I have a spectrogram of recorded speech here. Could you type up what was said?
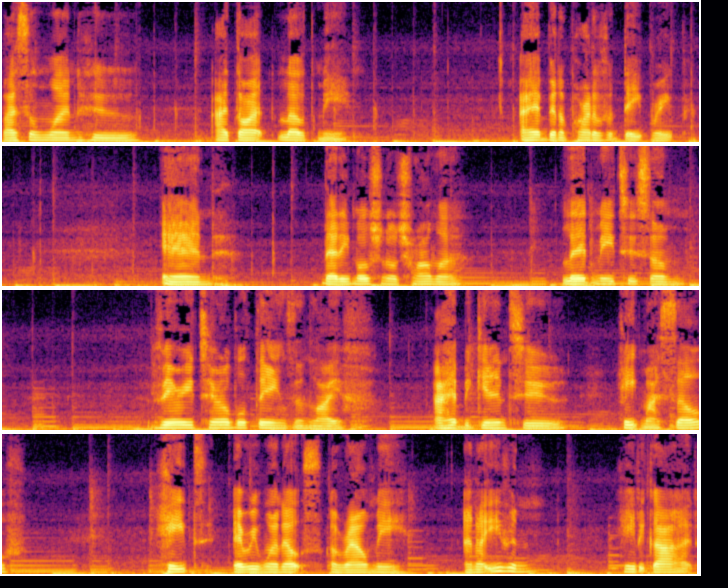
by someone who I thought loved me. I had been a part of a date rape. And that emotional trauma led me to some very terrible things in life. I had begun to hate myself, hate everyone else around me, and I even hated God.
